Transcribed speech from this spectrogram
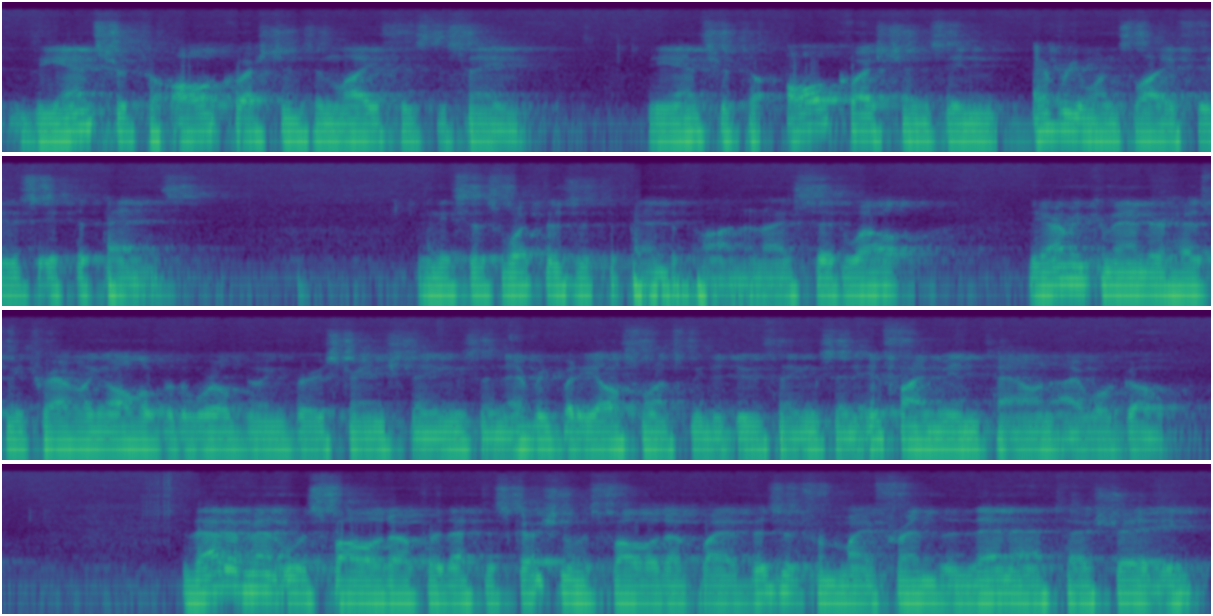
the answer to all questions in life is the same. The answer to all questions in everyone's life is, it depends. And he says, What does it depend upon? And I said, Well, the Army commander has me traveling all over the world doing very strange things, and everybody else wants me to do things, and if I'm in town, I will go. That event was followed up, or that discussion was followed up by a visit from my friend, the then attache,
